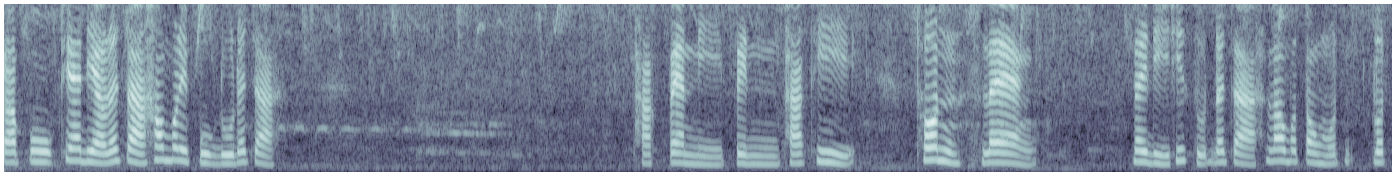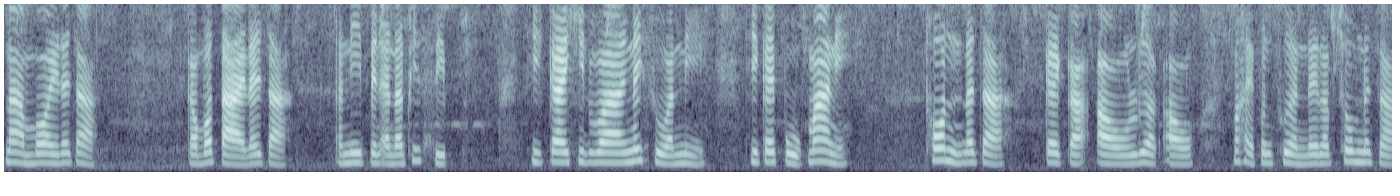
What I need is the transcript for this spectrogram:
กะปลูกเท่ยเดียวแล้วจ้ะเฮาบ่ได้ปลูกดูแล้วจ้ะพักแป้นนี่เป็นพักที่ทนแรงได้ดีที่สุดแล้วจ้ะเราบ่ต้องลดลดน้ำบ่อยแล้วจ้ะกับบ่ตายได้จ้ะอันนี้เป็นอันดับที่สิบที่ไกายคิดว่าในสวนนี่ ที่ไกายปลูกมานี่ทนแล้จ้ะไกายกะเอาเลือกเอามาให้เพื่อนๆได้รับชมนะจ้ะ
